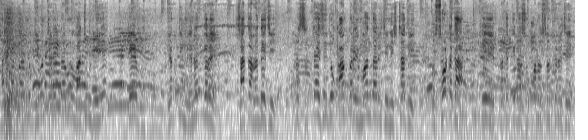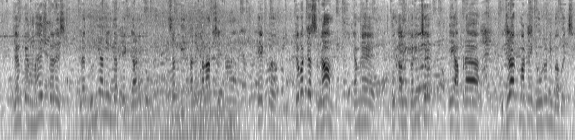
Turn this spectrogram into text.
ખરેખર તો એમનું જીવન ચરિત્ર એમનું વાંચવું જોઈએ, કે વ્યક્તિ મહેનત કરે સાચા હૃદયથી અને સચ્ચાઈથી જો કામ કરે, ઈમાનદારીથી, નિષ્ઠાથી, તો સો ટકા તે પ્રગતિના સોપાનો સર કરે છે. જેમ કે મહેશ નરેશ, એટલે દુનિયાની અંદર એક જાણીતું સંગીત અને કલા ક્ષેત્રનું એક જબરજસ્ત નામ એમણે પોતાનું કર્યું છે. એ આપણા ગુજરાત માટે ગૌરવની બાબત છે.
